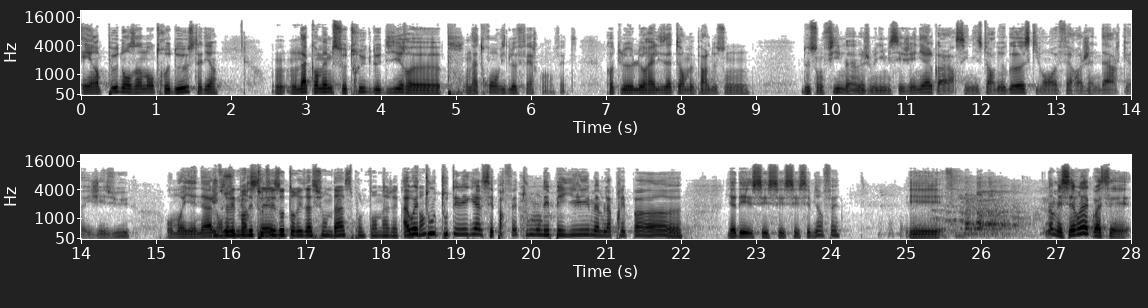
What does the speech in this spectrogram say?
un peu dans un entre-deux, c'est-à-dire, on, on a quand même ce truc de dire, euh, pff, on a trop envie de le faire, quoi, en fait. Quand le, le réalisateur me parle de son, de son film, euh, je me dis, mais c'est génial, quoi. Alors c'est une histoire de gosses qui vont refaire Jeanne d'Arc et Jésus au Moyen-Âge. Et en vous avez Super demandé toutes 16. les autorisations d'AS pour le tournage avec Ah ouais, tout, tout est légal, c'est parfait, tout le monde est payé, même la prépa. euh, Il y a des, c'est, bien fait. Et non, mais c'est vrai quoi. C'est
